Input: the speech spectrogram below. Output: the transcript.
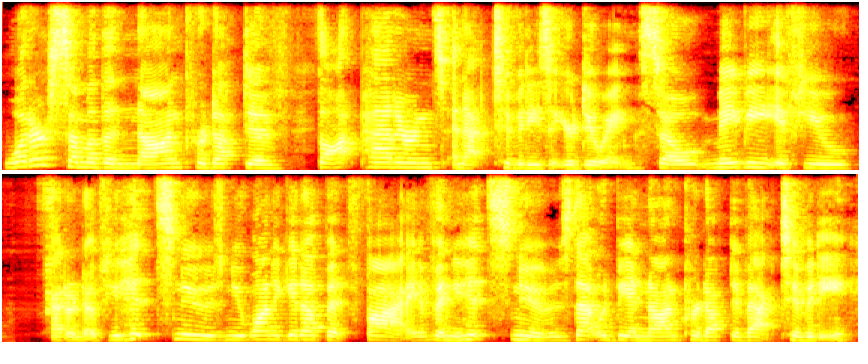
What are some of the non productive thought patterns and activities that you're doing? So maybe if you I don't know, if you hit snooze and you want to get up at five and you hit snooze, that would be a non productive activity.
